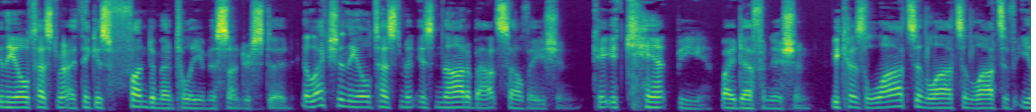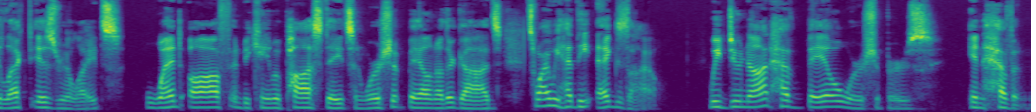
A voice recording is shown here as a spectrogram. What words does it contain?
in the Old Testament I think is fundamentally misunderstood. Election in the Old Testament is not about salvation. Okay. It can't be by definition because lots and lots and lots of elect Israelites went off and became apostates and worshiped Baal and other gods. That's why we had the exile. We do not have Baal worshippers in heaven.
